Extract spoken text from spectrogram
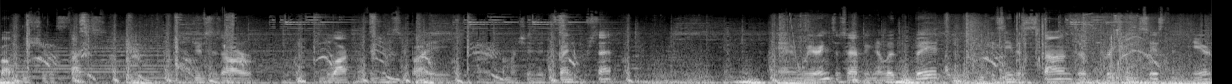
bubble shield stacks. Reduces our block efficiency by, how much is it, 20%. And we're intercepting a little bit. You can see the stuns are pretty consistent here,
